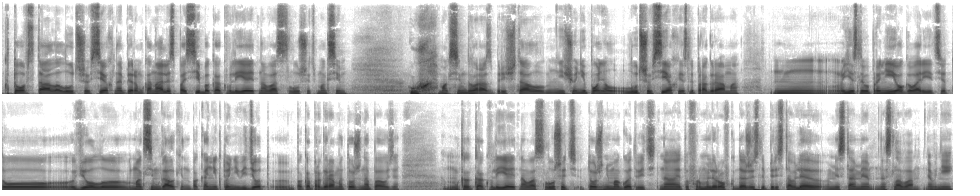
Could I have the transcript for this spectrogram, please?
Кто встала лучше всех на Первом канале? Спасибо, как влияет на вас слушать, Максим. Ух, Максим, два раза пересчитал, ничего не понял. Лучше всех, если программа, если вы про нее говорите, то вел э, Максим Галкин, пока никто не ведет, э, пока программа тоже на паузе. Как, влияет на вас слушать, тоже не могу ответить на эту формулировку, даже если переставляю местами слова в ней.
